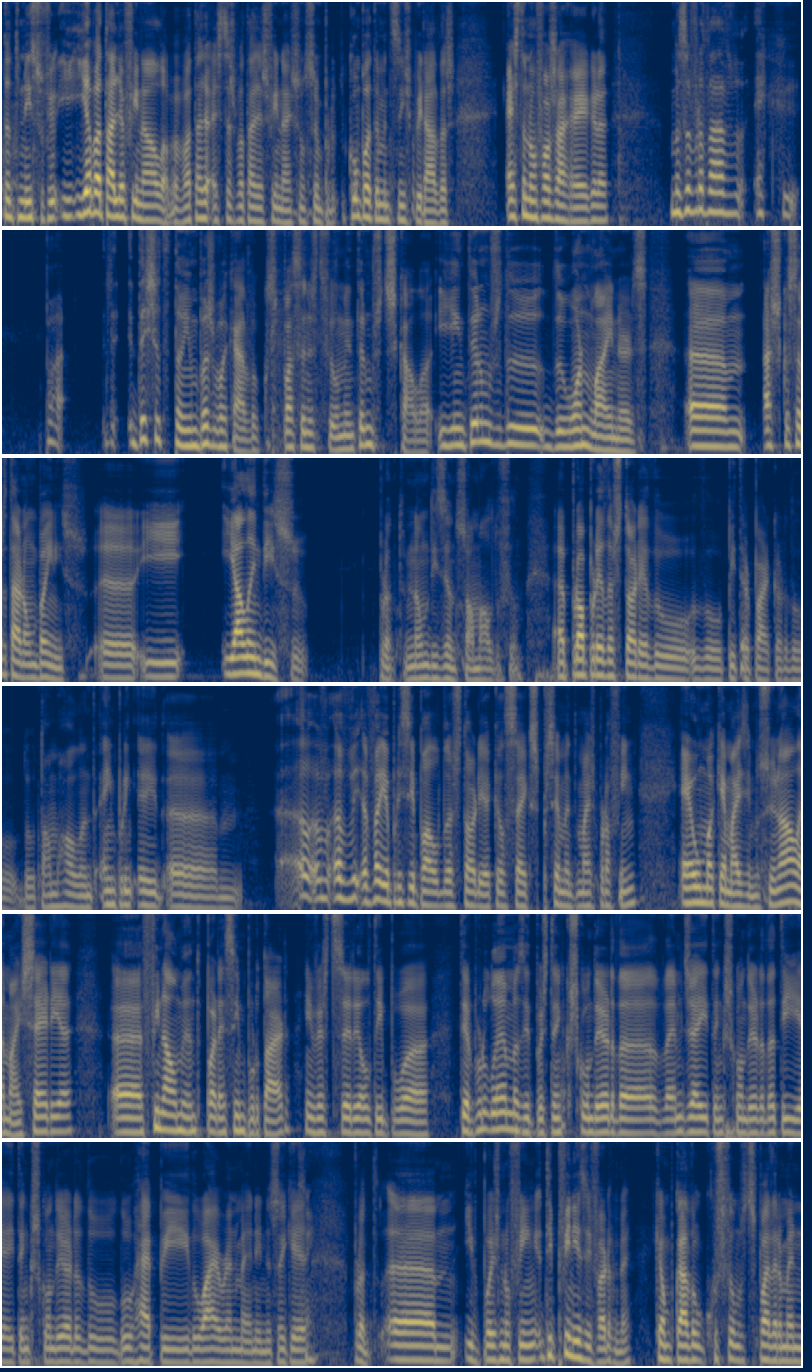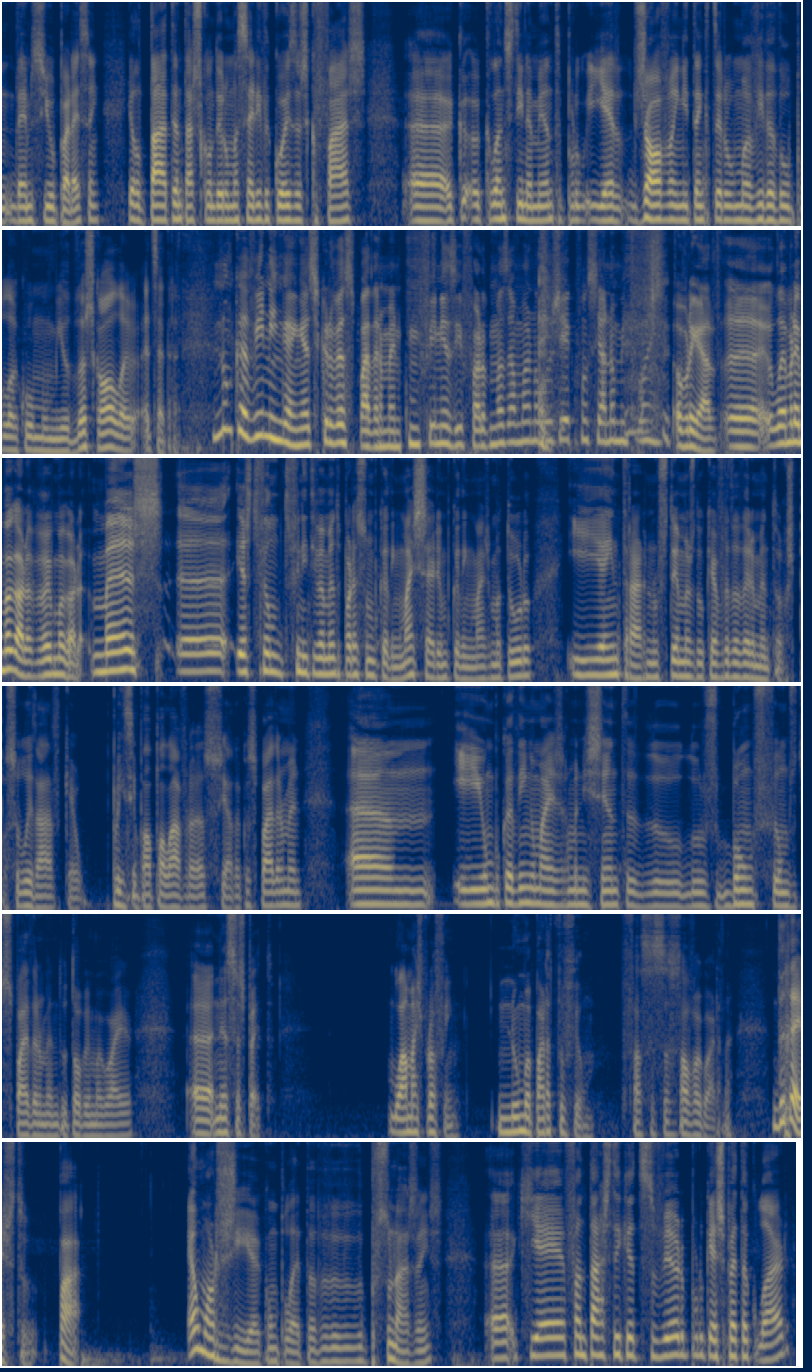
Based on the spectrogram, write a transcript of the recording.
Tanto nisso, e, e a batalha final, a batalha, estas batalhas finais são sempre completamente desinspiradas. Esta não foge à regra, mas a verdade é que pá, deixa-te tão embasbacado o que se passa neste filme em termos de escala e em termos de, de one-liners. Um, acho que acertaram bem nisso. Uh, e, e além disso, pronto, não dizendo só mal do filme, a própria da história do, do Peter Parker, do, do Tom Holland, em, uh, a, a, veia principal da história que ele segue, especialmente mais para o fim, é uma que é mais emocional, é mais séria, uh, finalmente parece importar, em vez de ser ele tipo a ter problemas e depois tem que esconder da, da MJ, tem que esconder da tia e tem que esconder do, do Happy do Iron Man e não sei o quê. Sim. Pronto, uh, e depois no fim, tipo Phineas e Ferb, né? que é um bocado o que os filmes de Spider-Man da MCU parecem. Ele está a tentar esconder uma série de coisas que faz uh, clandestinamente e é jovem e tem que ter uma vida dupla como o miúdo da escola, etc. Nunca vi ninguém a descrever Spider-Man como Phineas e Ferb, mas é uma analogia que funciona muito bem. Obrigado. Uh, Lembrei-me agora, veio-me agora. Mas uh, este filme definitivamente parece um bocadinho mais sério, um bocadinho mais maturo e a entrar nos temas do que é verdadeiramente a responsabilidade, que é o principal palavra associada com o Spider-Man, um, e um bocadinho mais reminiscente do, dos bons filmes de Spider-Man do Tobey Maguire uh, nesse aspecto. Lá mais para o fim, numa parte do filme, faça-se a salvaguarda. De resto, pá, é uma orgia completa de, de, de personagens uh, que é fantástica de se ver porque é espetacular.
